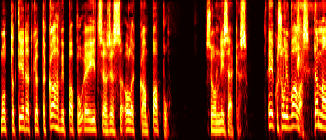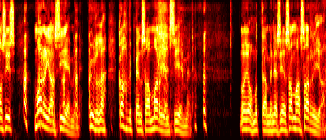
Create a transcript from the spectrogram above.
Mutta tiedätkö, että kahvipapu ei itse asiassa olekaan papu. Se on nisäkäs. Ei kun se oli valas. Tämä on siis marjan siemen. Kyllä, kahvipensa on marjan siemen. No joo, mutta tämä menee siihen samaan sarjaan.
